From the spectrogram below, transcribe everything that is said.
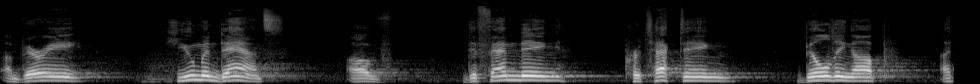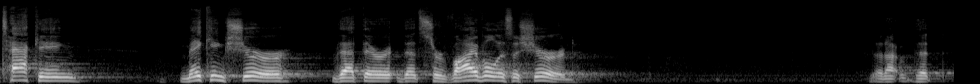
a very human dance of defending, protecting, building up, attacking, making sure that, there, that survival is assured, that, I, that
